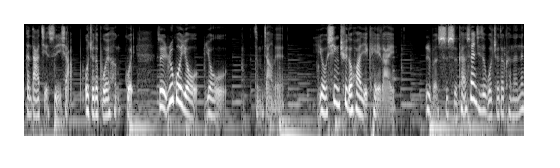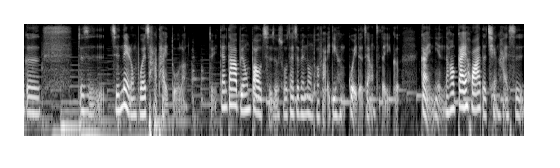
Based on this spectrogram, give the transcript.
跟大家解释一下，我觉得不会很贵，所以如果有有怎么讲呢？有兴趣的话，也可以来日本试试看。虽然其实我觉得可能那个就是其实内容不会差太多了，对，但大家不用抱持着说在这边弄头发一定很贵的这样子的一个概念，然后该花的钱还是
